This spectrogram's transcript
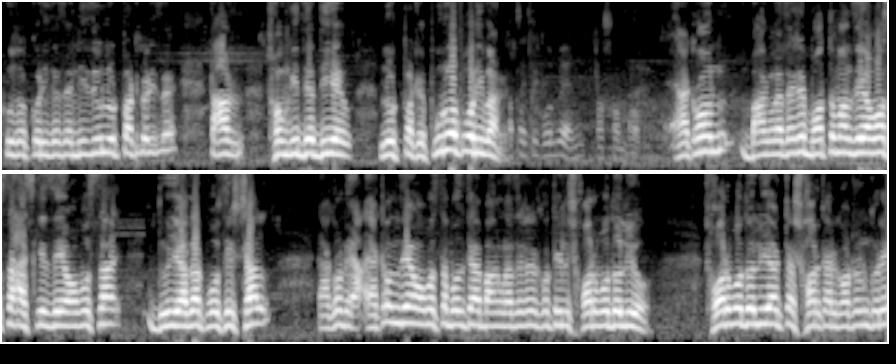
সুযোগ করিতেছে নিজেও লুটপাট করেছে তার সঙ্গীতদের দিয়েও লুটপাটে পুরো পরিবার। আচ্ছা এখন বাংলাদেশে বর্তমান যে অবস্থা আজকে যে অবস্থায় দুই হাজার পঁচিশ সাল এখন এখন যে অবস্থা বলতে হয় বাংলাদেশের করতে গেলে সর্বদলীয়। সর্বদলীয় একটা সরকার গঠন করে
